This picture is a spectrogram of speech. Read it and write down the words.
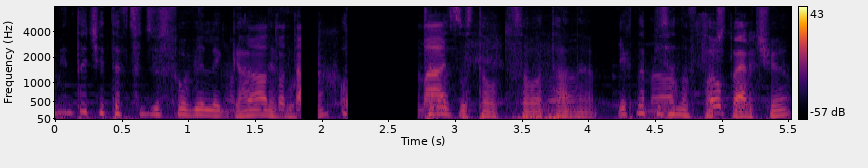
pamiętacie te w cudzysłowie legalne No to w tak. Teraz zostało to załatane. Jak napisano No, w super. patchnocie,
